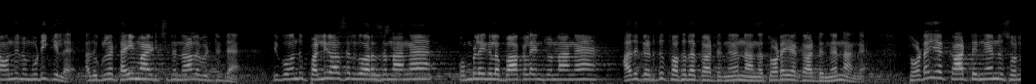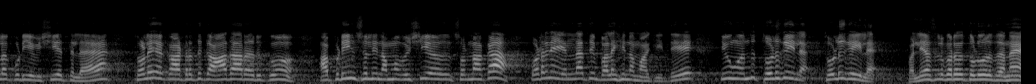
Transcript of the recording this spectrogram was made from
நான் வந்து இன்னும் முடிக்கல. அதுக்குள்ள டைம் ஆயிடுச்சதுனால விட்டுட்டேன். இப்போ வந்து பள்ளிவாசலுக்கு வர சொன்னாங்க பொம்பளைங்களை பார்க்கலன்னு சொன்னாங்க. அதுக்கடுத்து அடுத்து காட்டுங்க காட்டுங்க தொடையை தொடைய நாங்கள் தொடைய காட்டுங்கன்னு சொல்லக்கூடிய விஷயத்தில் தொலையை காட்டுறதுக்கு ஆதாரம் இருக்கும் அப்படின்னு சொல்லி நம்ம விஷயம் சொன்னாக்கா உடனே எல்லாத்தையும் பலகீனமாக்கிட்டு இவங்க வந்து தொழுகையில் தொழுகையில். பள்ளிவாசலுக்கு வரது தொழுகிறது தானே?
